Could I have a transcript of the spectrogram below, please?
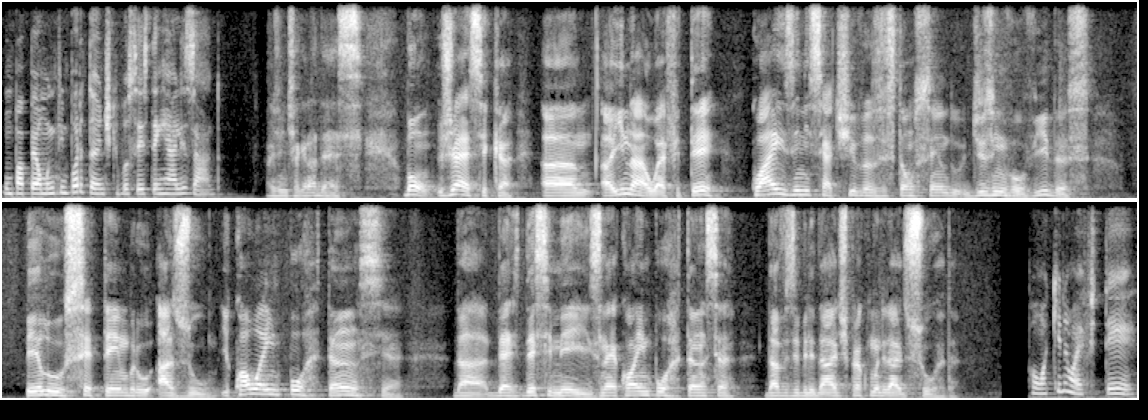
um papel muito importante que vocês têm realizado. A gente agradece. Bom, Jéssica, uh, aí na UFT, quais iniciativas estão sendo desenvolvidas pelo Setembro Azul e qual a importância da, de, desse mês, né? Qual a importância da visibilidade para a comunidade surda? Bom, aqui na UFT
